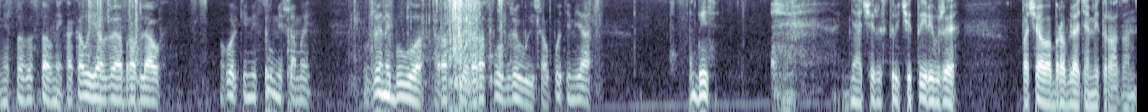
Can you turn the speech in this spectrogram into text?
вмісто заставних. А коли я вже обробляв горькими сумішами, вже не було розплоду, розплод вже вийшов. Потім я десь дня через 3-4 вже почав обробляти амітразом.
